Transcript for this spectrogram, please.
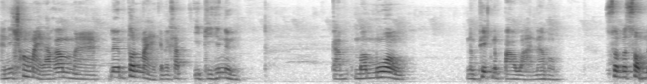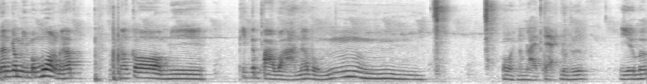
อันนี้ช่องใหม่เราก็มาเริ่มต้นใหม่กันนะครับ EP ที่หนึ่งกับมะม่วงน้ำพริกน้ำปลาหวานนะครับผม ส่วนผสมนั้นก็มีมะม่วงนะครับ แล้วก็มีพริกน้ำปลาหวานนะครับผม โอ้ยน้ำลายแตกดูดเยอะมาก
